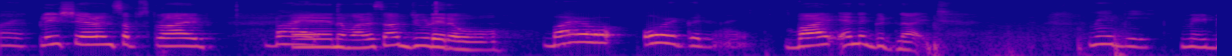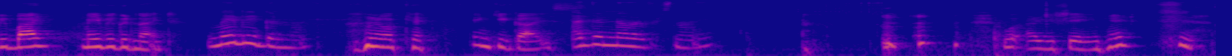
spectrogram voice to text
Bye. Please share and subscribe Bye. And हमारे साथ जुड़े रहो। Bye or, or good night. Bye and good night Maybe. Maybe bye maybe good night Maybe good night. Okay thank you guys I don't know if it's night. what are you saying here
